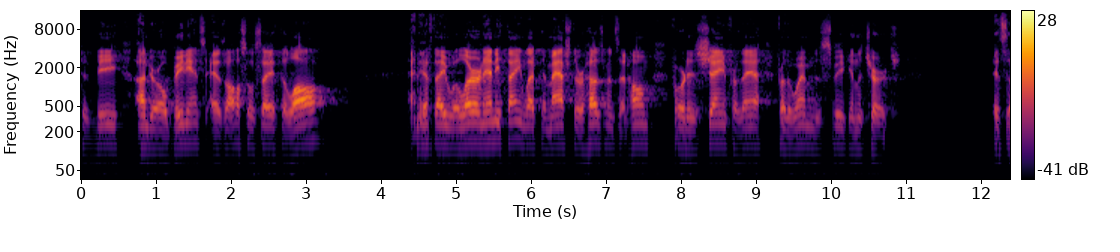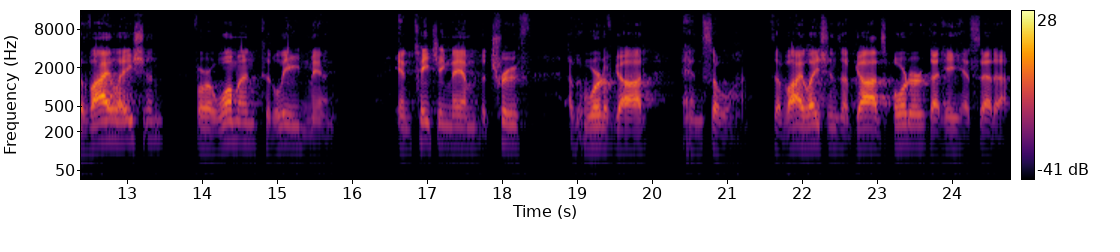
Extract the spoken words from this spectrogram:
to be under obedience, as also saith the law. And if they will learn anything, let them ask their husbands at home, for it is shame for them for the women to speak in the church. It's a violation for a woman to lead men in teaching them the truth of the Word of God and so on. It's a violation of God's order that He has set up.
